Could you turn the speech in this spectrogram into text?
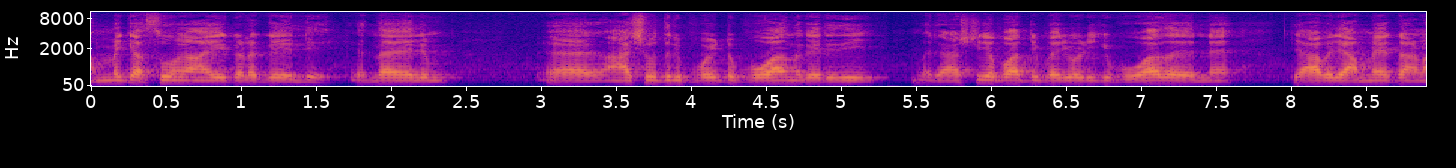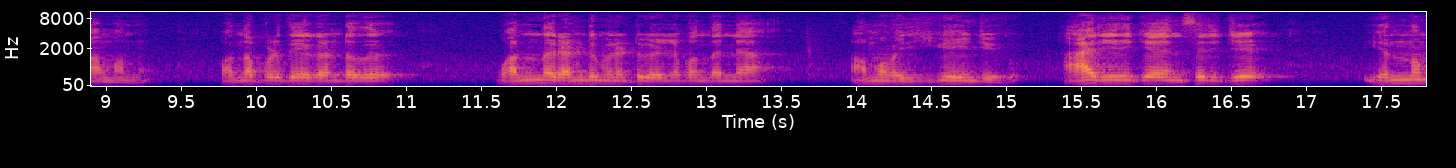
അമ്മയ്ക്ക് അസുഖമായി കിടക്കുകയല്ലേ? എന്തായാലും ആശുപത്രി പോയിട്ട് പോകാമെന്ന് കരുതി രാഷ്ട്രീയ പാർട്ടി പരിപാടിക്ക് പോവാതെ തന്നെ രാവിലെ അമ്മയെ കാണാൻ വന്നു. വന്നപ്പോഴത്തേക്ക് കണ്ടത് വന്ന് രണ്ട് മിനിറ്റ് കഴിഞ്ഞപ്പം തന്നെ അമ്മ മരിക്കുകയും ചെയ്തു. ആ രീതിക്ക് അനുസരിച്ച് എന്നും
